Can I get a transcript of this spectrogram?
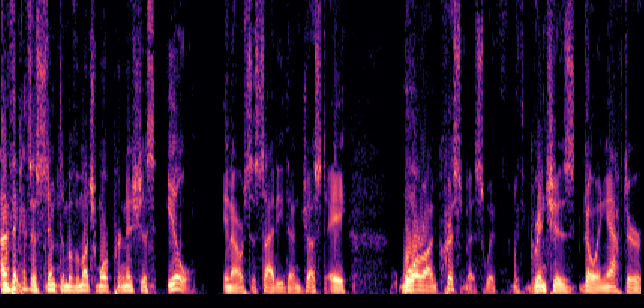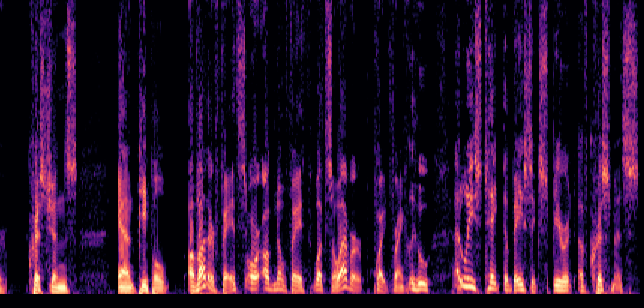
And I think it's a symptom of a much more pernicious ill in our society than just a war on Christmas with, with Grinches going after Christians and people of other faiths or of no faith whatsoever, quite frankly, who at least take the basic spirit of Christmas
